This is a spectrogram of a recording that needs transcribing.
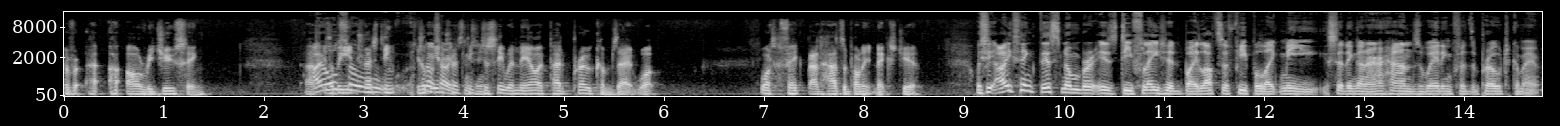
of are reducing. Uh, I it'll be also- interesting. It'll No, be sorry, interesting continue. to see when the iPad Pro comes out what what effect that has upon it next year. Well, see, I think this number is deflated by lots of people like me sitting on our hands waiting for the Pro to come out.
